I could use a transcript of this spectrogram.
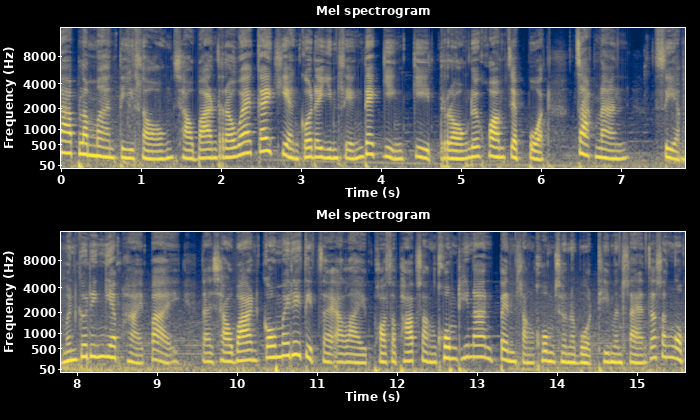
ลาประมาณตีสองชาวบ้านระแวกใกล้เคียงก็ได้ยินเสียงเด็กหญิงกรีดร้องด้วยความเจ็บปวด จากนั้นเสียงมันก็ได้เงียบหายไป แต่ชาวบ้านก็ไม่ได้ติดใจอะไรเพอสภาพสังคมที่นั่นเป็นสังคมชนบทที่มันแสนจะสงบ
